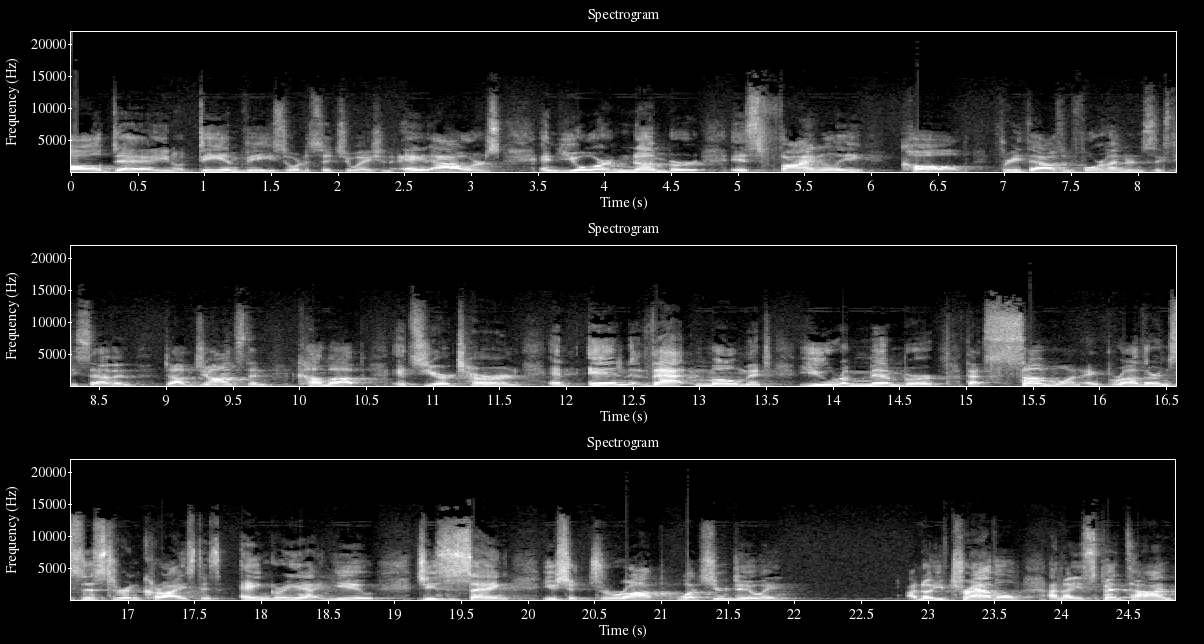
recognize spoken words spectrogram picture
all day, you know, DMV sort of situation, eight hours, and your number is finally called. 3,467. Doug Johnston, come up. It's your turn. And in that moment, you remember that someone, a brother and sister in Christ, is angry at you. Jesus is saying you should drop what you're doing. I know you've traveled. I know you spent time.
